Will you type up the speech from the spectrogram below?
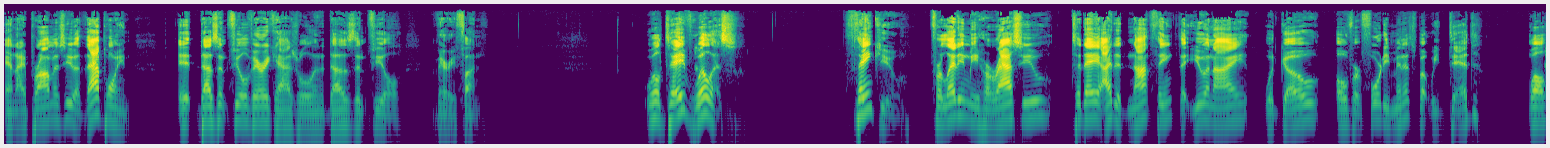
And I promise you at that point it doesn't feel very casual and it doesn't feel very fun. Well, Dave Willis, thank you for letting me harass you today. I did not think that you and I would go over 40 minutes, but we did. Well,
